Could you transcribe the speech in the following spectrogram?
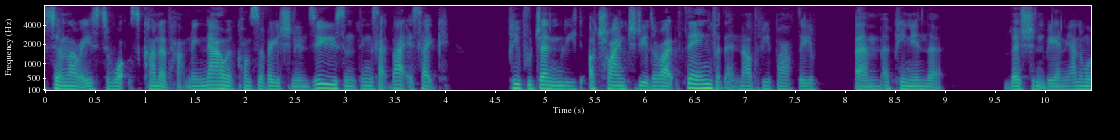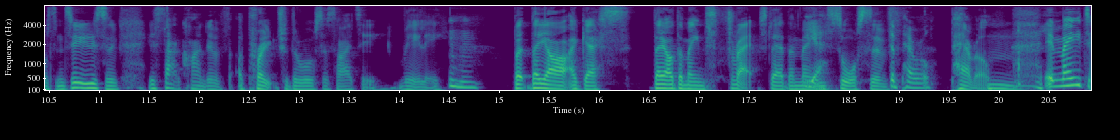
similarities to what's kind of happening now with conservation in zoos and things like that. It's like people generally are trying to do the right thing, but then other people have the um, opinion that there shouldn't be any animals in zoos. So it's that kind of approach with the Royal Society, really. But they are, I guess, they are the main threat. They're the main Yeah. source of The peril. peril. Mm. It made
